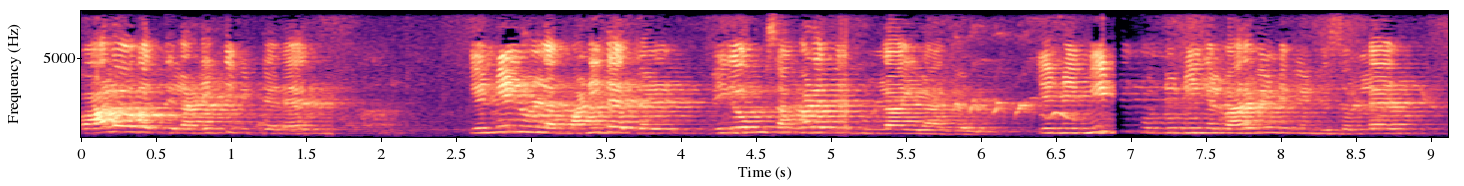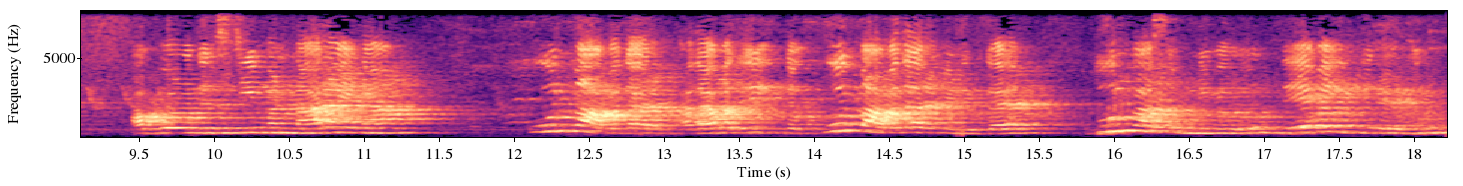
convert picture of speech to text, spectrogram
பாலோகத்தில் அடைத்து விட்டனர் என்னில் உள்ள மனிதர்கள் மிகவும் சங்கடத்திற்குள்ளாயினார்கள். என்னை மீட்டுக் கொண்டு நீங்கள் வர வேண்டும் என்று சொல்ல அப்பொழுது ஸ்ரீமன் நாராயணா கூர்ம அவதாரம் அதாவது இந்த கூர்ம அவதாரம் எடுக்க துர்வாச முனிவரும் தேவ இந்திரனும்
